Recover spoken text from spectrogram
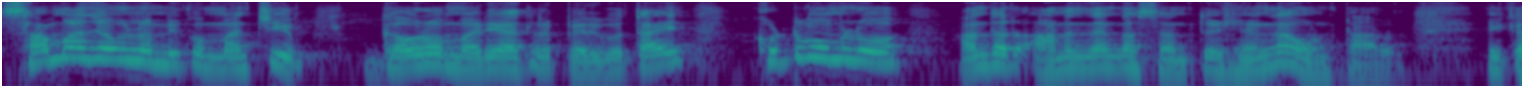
సమాజంలో మీకు మంచి గౌరవ మర్యాదలు పెరుగుతాయి. కుటుంబంలో అందరూ ఆనందంగా సంతోషంగా ఉంటారు. ఇక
